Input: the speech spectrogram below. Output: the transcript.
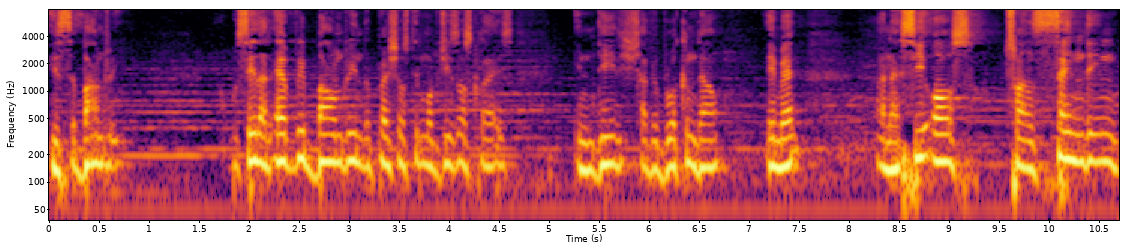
is a boundary. We say that every boundary in the precious name of Jesus Christ indeed shall be broken down. Amen. And I see us transcending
